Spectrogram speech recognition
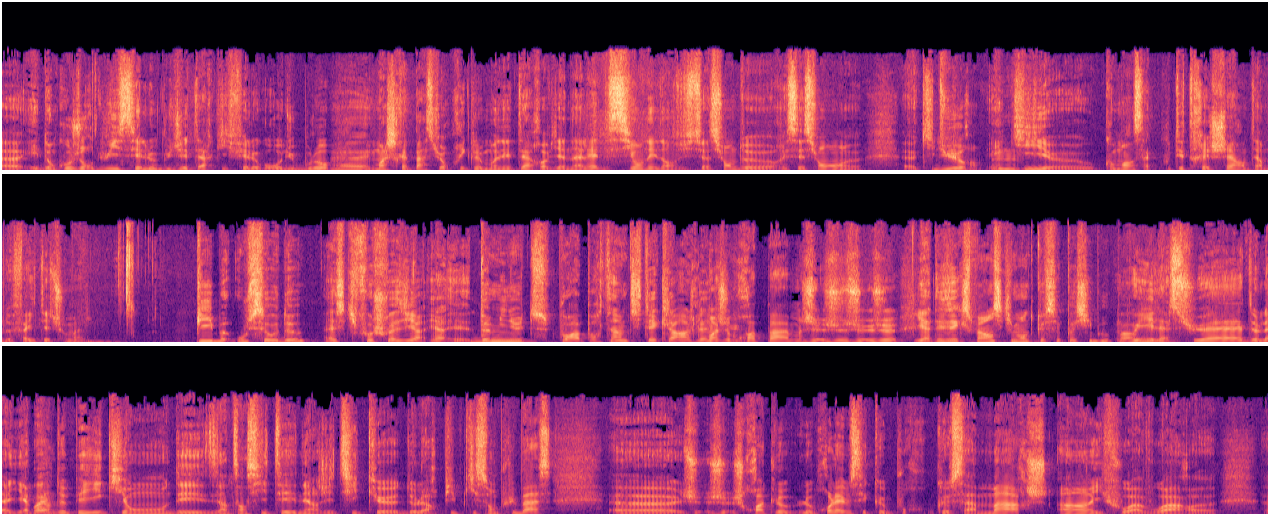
Euh, et donc aujourd'hui, c'est le budgétaire qui fait le gros du boulot. Moi, je ne serais pas surpris que le monétaire revienne à l'aide si on est dans une situation de récession euh, euh, qui dure et mm. qui commence à coûter très cher en termes de faillite et de chômage. PIB ou CO2 Est-ce qu'il faut choisir? Il y a deux minutes pour apporter un petit éclairage là-dessus. Moi, je crois pas. Je, Il y a des expériences qui montrent que c'est possible ou pas? Oui, la Suède. Là, il y a plein de pays qui ont des intensités énergétiques euh, de leur PIB qui sont plus basses. Euh, je, crois que le, problème, c'est que pour que ça marche, un, il faut avoir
